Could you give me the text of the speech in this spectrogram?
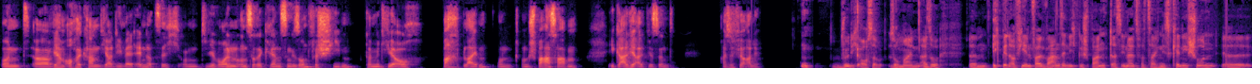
Und äh, wir haben auch erkannt, ja, die Welt ändert sich und wir wollen unsere Grenzen gesund verschieben, damit wir auch wach bleiben und, und Spaß haben, egal wie alt wir sind. Also für alle. Würde ich auch so, so meinen. Also ähm, ich bin auf jeden Fall wahnsinnig gespannt. Das Inhaltsverzeichnis kenne ich schon. Äh,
